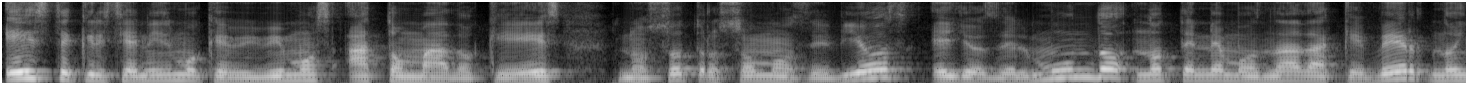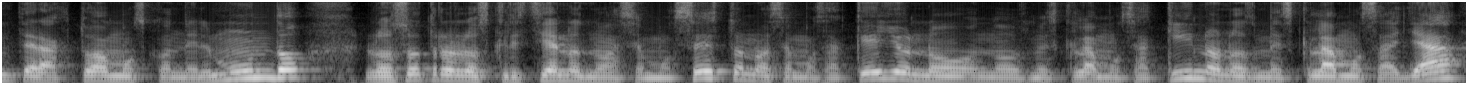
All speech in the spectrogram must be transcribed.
este cristianismo que vivimos ha tomado, que es nosotros somos de Dios, ellos del mundo, no tenemos nada que ver, no interactuamos con el mundo, nosotros los cristianos no hacemos esto, no hacemos aquello, no nos mezclamos aquí, no nos mezclamos allá,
